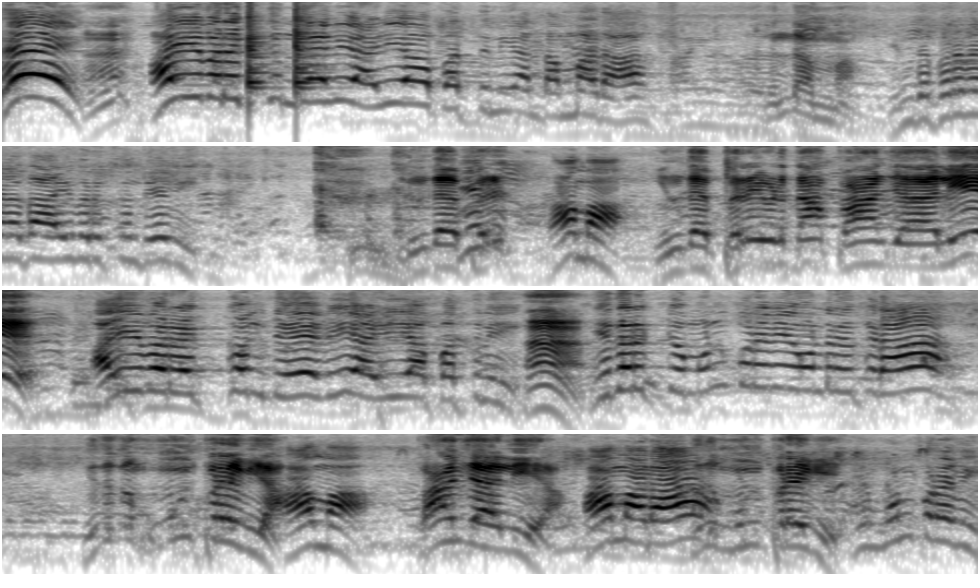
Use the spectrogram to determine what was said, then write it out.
ஆ? ஐவருக்கும் தேவி அழியா பத்தினி அந்த அம்மாடா. இந்த அம்மா? இந்த பிறவையில தான் ஐவருக்கும் தேவி. இந்த ஆமா. இந்த பிறவில தான் பாஞ்சாலி. ஐவருக்கும் தேவி அழியா பத்தினி ஆ. இதற்கு முன்பிறவி ஒன்று இருக்குடா. இதுக்கு முன்பிறவியா? ஆமா. பாஞ்சாலியா? ஆமாடா. இது முன்பிறவி. முன்பிறவி.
